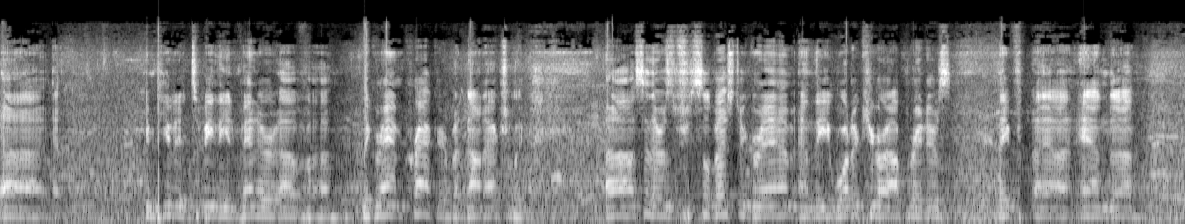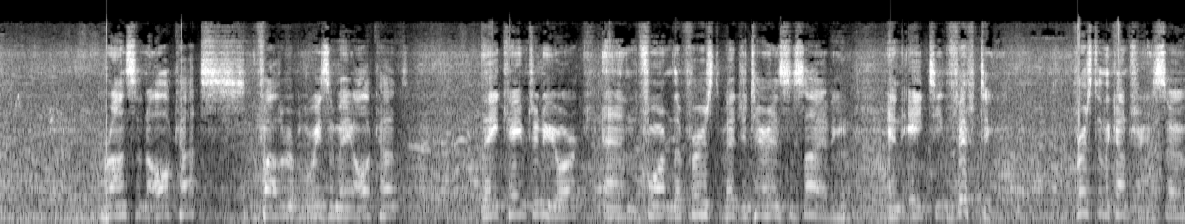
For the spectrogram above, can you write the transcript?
uh, imputed to be the inventor of uh, the graham cracker, but not actually. Uh, so there was Sylvester Graham and the water cure operators, they uh, and Bronson Alcott, father of Louisa May Alcott, they came to New York and formed the first vegetarian society in 1850. First in the country, so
